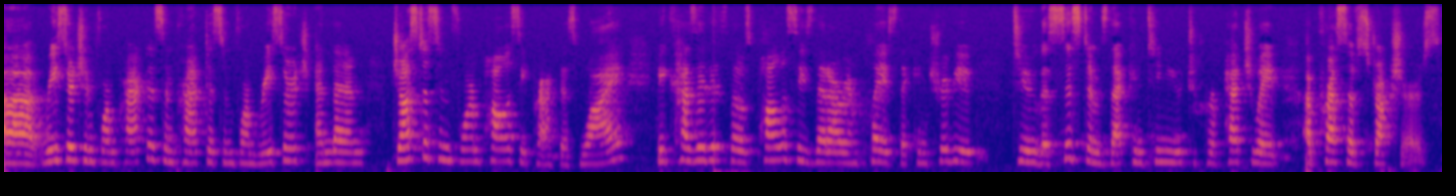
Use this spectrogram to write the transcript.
Uh, research informed practice and practice informed research, and then justice informed policy practice. Why? Because it is those policies that are in place that contribute to the systems that continue to perpetuate oppressive structures.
